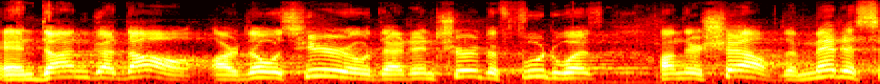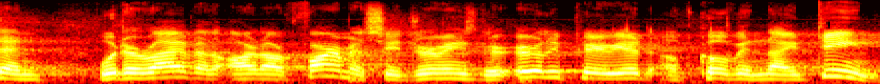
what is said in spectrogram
and Don Godal are those heroes that ensured the food was on their shelf, the medicine would arrive at our pharmacy during the early period of COVID-19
